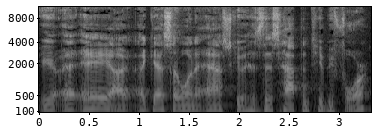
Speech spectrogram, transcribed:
A, I, I guess I want to ask you has this happened to you before?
